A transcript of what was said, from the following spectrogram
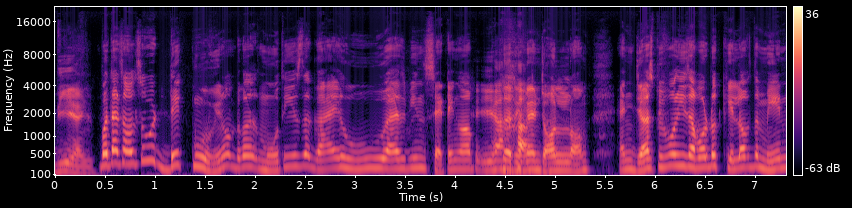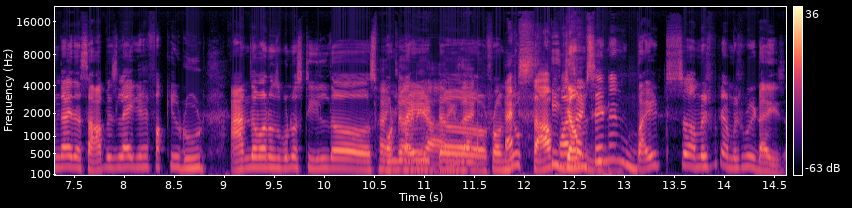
the end. But that's also a dick move, you know, because Moti is the guy who has been setting up Yeah. the revenge all along. And just before he's about to kill off the main guy, the Sap is like, hey, fuck you, dude. I'm the one who's going to steal the spotlight yeah, uh, exactly. from you. Sap he jumps in d- and bites Amrish Puri. Amrish Puri dies.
